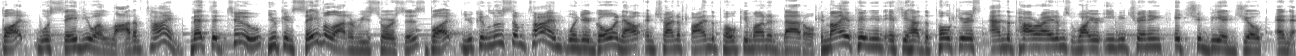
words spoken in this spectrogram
but will save you a lot of time. Method 2, you can save a lot of resources, but you can lose some time when you're going out and trying to find the Pokemon in battle. In my opinion, if you have the Pokerus and the power items while you're EV training, it should be a joke, and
